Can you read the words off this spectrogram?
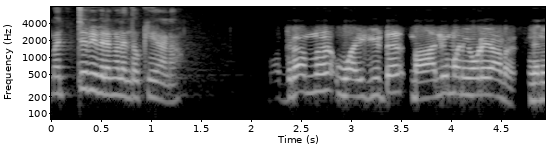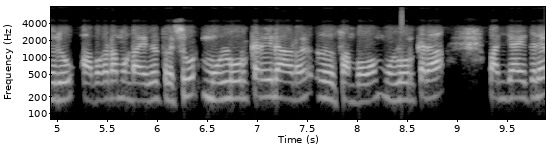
മറ്റ് വിവരങ്ങൾ എന്തൊക്കെയാണ്? ഭദ്ര അന്ന് വൈകിട്ട് നാലു മണിയോടെയാണ് ഇങ്ങനെ ഒരു അപകടമുണ്ടായത്. തൃശൂർ മുള്ളൂർക്കരയിലാണ് സംഭവം. മുള്ളൂർക്കര പഞ്ചായത്തിലെ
